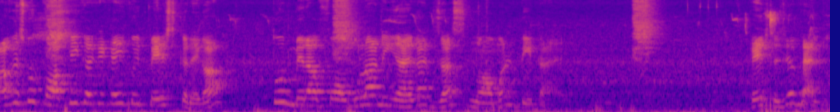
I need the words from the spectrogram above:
अगर इसको कॉपी करके कहीं कोई पेस्ट करेगा तो मेरा फॉर्मूला नहीं आएगा जस्ट नॉर्मल डेटा आएगा। पेस्ट इज़ वैल्यू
